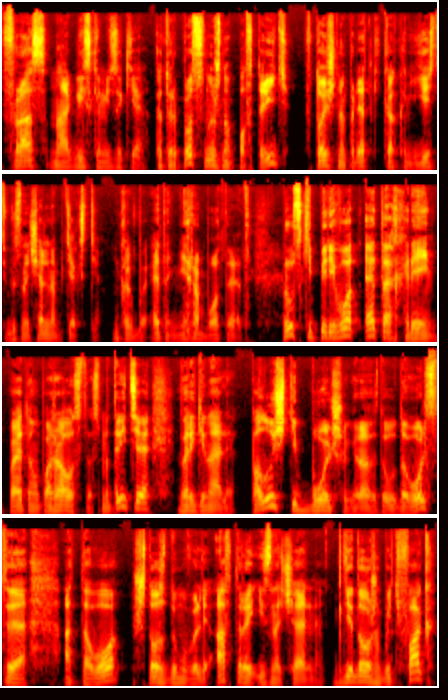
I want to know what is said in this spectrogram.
фраз на английском языке, которые просто нужно повторить в точном порядке, как они есть в изначальном тексте. Ну, как бы это не работает. Русский перевод — это хрень, поэтому, пожалуйста, смотрите в оригинале. Получите больше гораздо удовольствия от того, что задумывали авторы изначально. Где должен быть факт,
